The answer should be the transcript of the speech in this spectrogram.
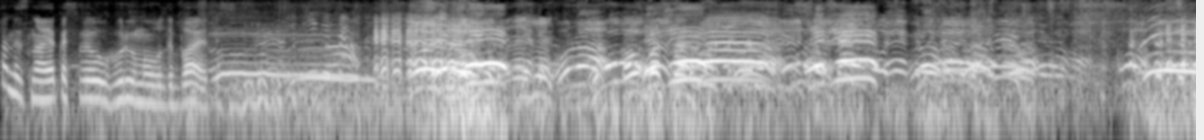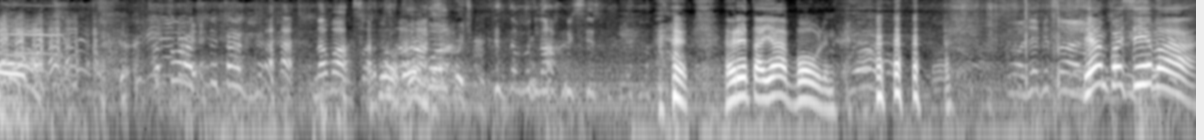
Та не знаю, якось ви угрюмо улибаєтесь. На Макса. Говорит, а я боулинг. Всем спасибо!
